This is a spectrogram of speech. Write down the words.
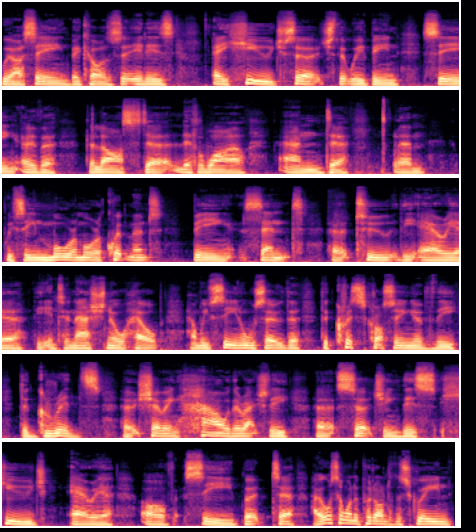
we are seeing because it is a huge search that we've been seeing over the last uh, little while and uh, um, we've seen more and more equipment being sent uh, to the area, the international help, and we've seen also the, the crisscrossing of the, the grids uh, showing how they're actually uh, searching this huge area of sea. But uh, I also want to put onto the screen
